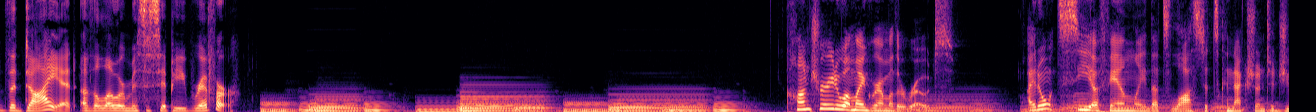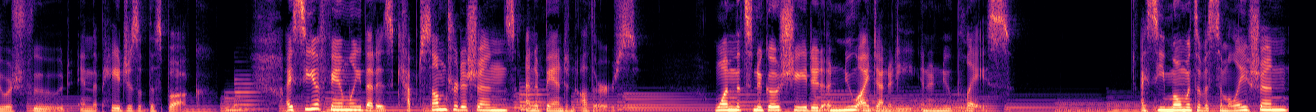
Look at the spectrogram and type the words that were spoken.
the diet of the lower Mississippi River. Contrary to what my grandmother wrote, I don't see a family that's lost its connection to Jewish food in the pages of this book. I see a family that has kept some traditions and abandoned others. One that's negotiated a new identity in a new place. I see moments of assimilation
